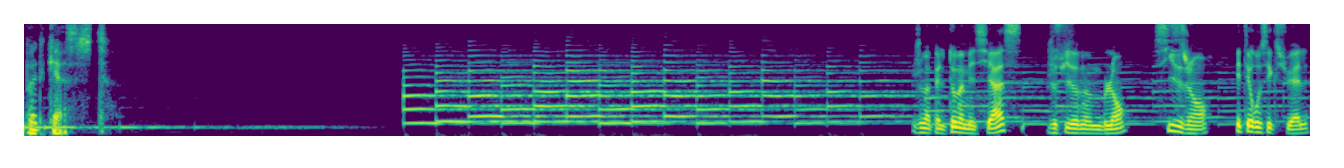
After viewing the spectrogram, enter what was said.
Podcast. Je m'appelle Thomas Messias, je suis un homme blanc, cisgenre, hétérosexuel,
